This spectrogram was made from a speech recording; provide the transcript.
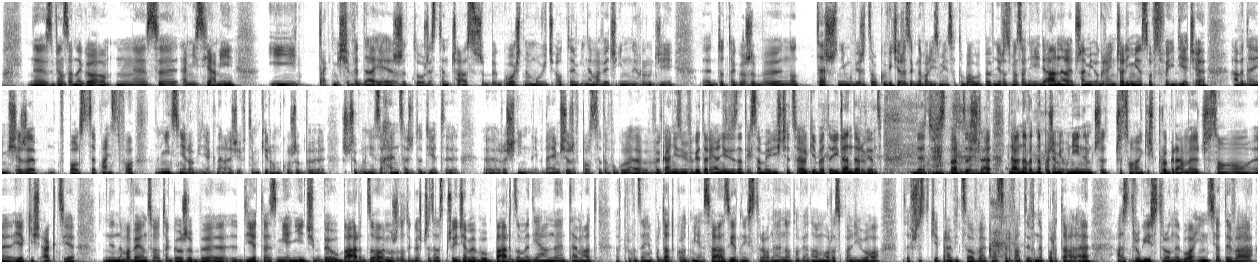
związanego z emisjami. I tak mi się wydaje, że to już jest ten czas, żeby głośno mówić o tym i namawiać innych ludzi do tego, żeby no, też nie mówię, że całkowicie rezygnowali z mięsa, to byłoby pewnie rozwiązanie idealne, ale przynajmniej ograniczali mięso w swojej diecie, a wydaje mi się, że w Polsce państwo no, nic nie robi jak na razie w tym kierunku, żeby szczególnie zachęcać do diety e, roślinnej. Wydaje mi się, że w Polsce to w ogóle weganizm i wegetarianizm jest na tej samej liście co LGBT i gender, więc e, to jest bardzo źle. No ale nawet na poziomie unijnym, czy, czy są jakieś programy, czy są e, jakieś akcje namawiające do tego, żeby dietę zmienić? Był bardzo, może do tego jeszcze zaraz przejdziemy, był bardzo medialny temat wprowadzenia podatku od mięsa z jednej strony, no to wiadomo, rozpaliło te wszystkie prawicowe, konserwatywne portale, a z drugiej strony była inicjatywa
